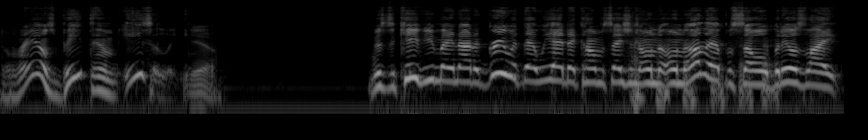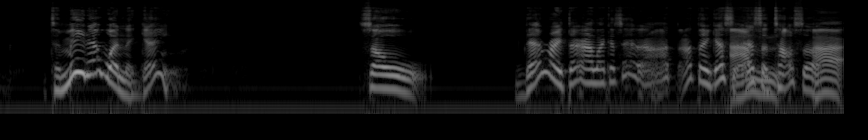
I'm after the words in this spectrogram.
the Rams beat them easily. yeah. Mr. Keith, you may not agree with that. We had that conversation on the on the other episode, but it was like to me that wasn't a game. So that right there, like I said, I, I think that's a, that's a toss up. I,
